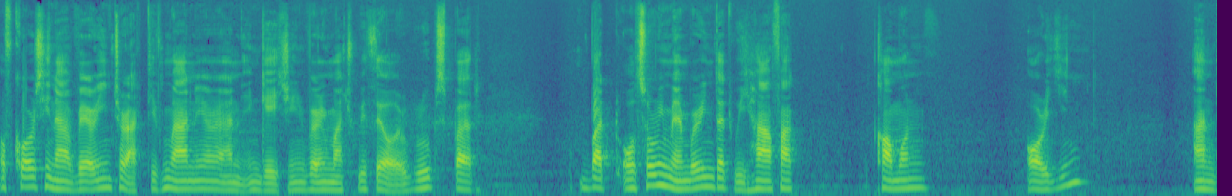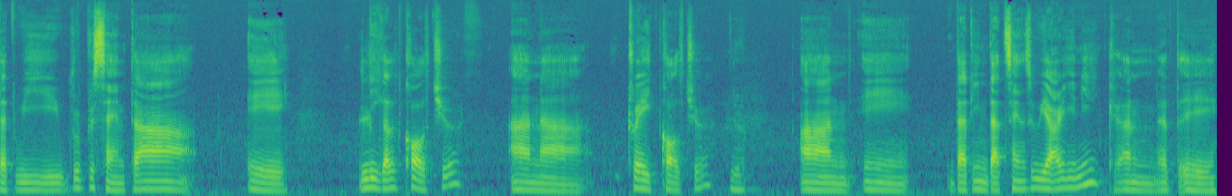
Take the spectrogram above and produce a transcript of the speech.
Of course, in a very interactive manner and engaging very much with the other groups, but but also remembering that we have a common origin and that we represent a, a legal culture and a trade culture Yeah. and uh, that in that sense we are unique and that uh,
